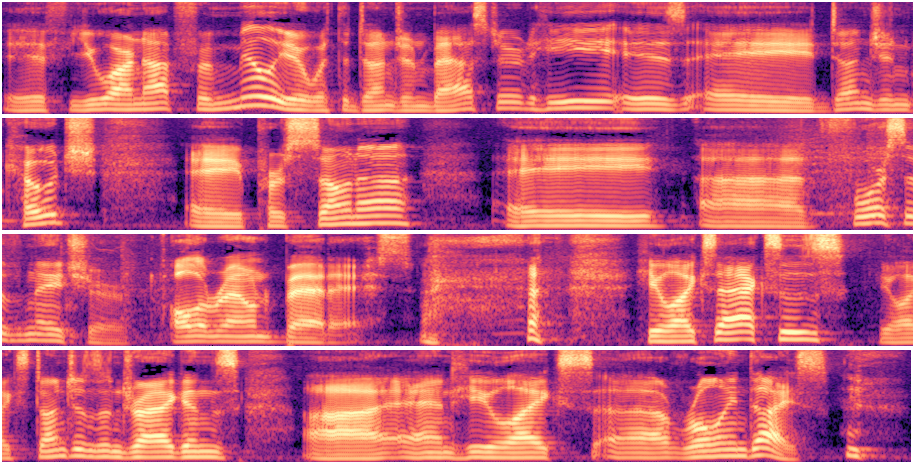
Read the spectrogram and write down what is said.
If you are not familiar with the Dungeon Bastard, he is a dungeon coach, a persona, a uh, force of nature. all around badass. He likes axes, he likes Dungeons and Dragons, uh, and he likes uh, rolling dice.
